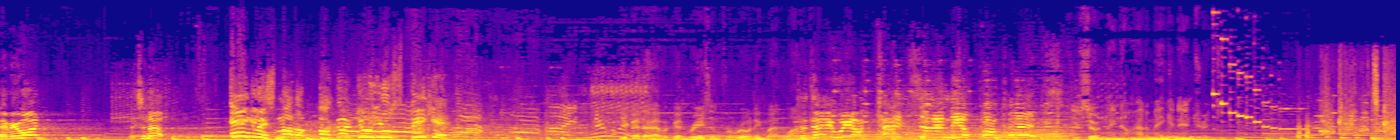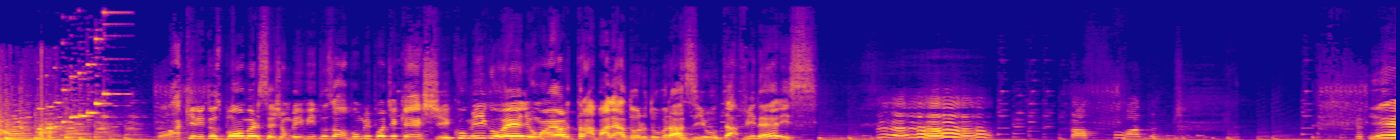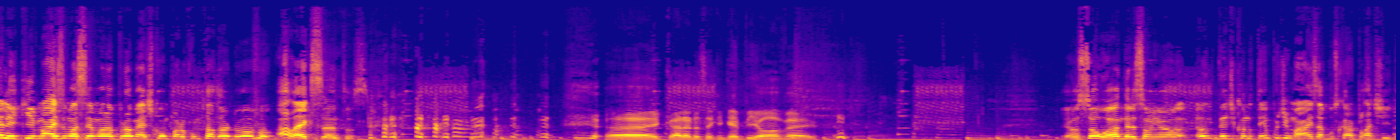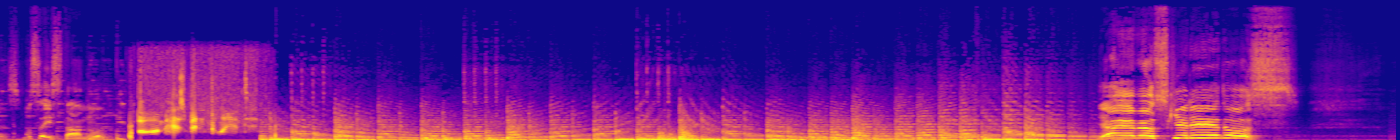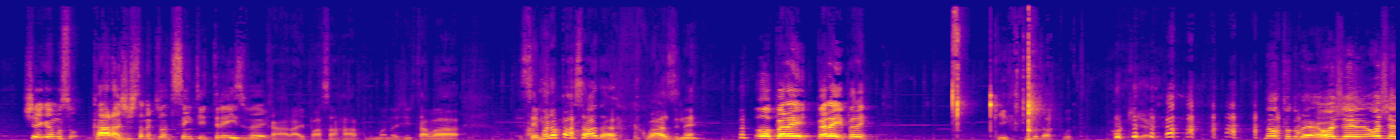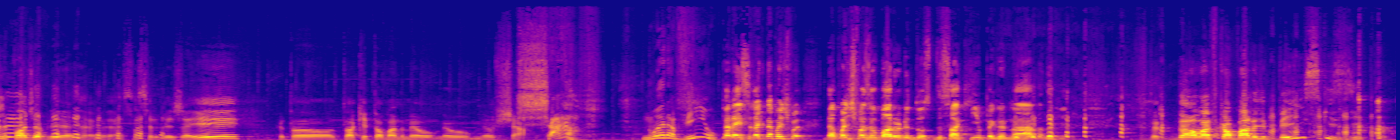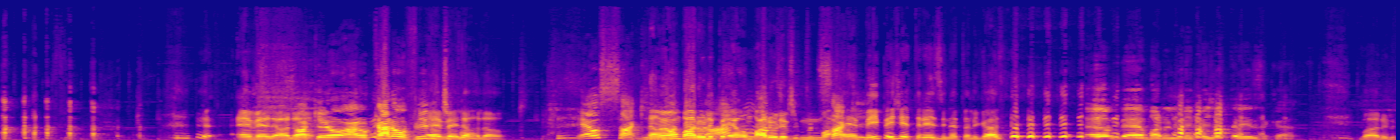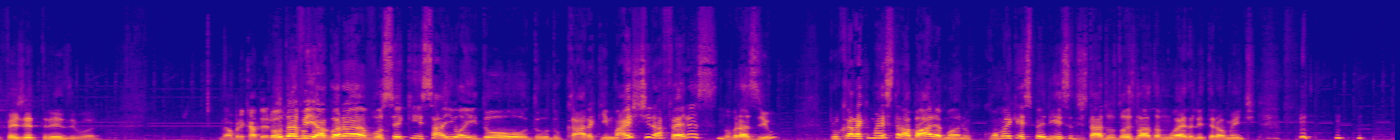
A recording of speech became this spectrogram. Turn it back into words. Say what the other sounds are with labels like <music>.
Everyone, listen up. English, motherfucker! Do you speak it? You better have a good reason for ruining my life. Today we are canceling the apocalypse. You certainly know how to make an entrance. Olá, queridos bombers, sejam bem-vindos ao Bomb Podcast. Comigo ele, o maior trabalhador do Brasil, Davi Neres. <laughs> Tá foda. E ele que mais uma semana promete comprar um computador novo, Alex Santos. Ai, cara, eu não sei o que que é pior, velho. Eu sou o Anderson e eu ando dedicando tempo demais a buscar platinas. Você está no. E aí, meus queridos? Chegamos. Cara, a gente tá no episódio 103, velho. Caralho, passa rápido, mano. A gente tava. Semana passada, <laughs> quase, né? Ô, peraí, peraí, peraí. Que filho da puta. Ok. Não, tudo bem. Hoje, hoje ele pode abrir eh, essa cerveja aí. Eu tô, tô aqui tomando meu, meu, meu chá. Chá? Não era vinho? Peraí, será que dá pra gente, dá pra gente fazer o barulho do, do saquinho pegando na água, Davi? Não, vai ficar um barulho bem esquisito. É melhor não. Só que eu, o cara ouvindo, É tipo, melhor não. é o saquinho. Não, é um barulho, é um ou barulho tipo é, bem PG-13, né, tá ligado? É, é barulho bem PG-13, cara. barulho PG-13, mano. Não, brincadeira. Ô, Davi, agora você que saiu aí do, do, do cara que mais tira férias no Brasil pro cara que mais trabalha, mano. Como é que é a experiência de estar dos dois lados da moeda, literalmente?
